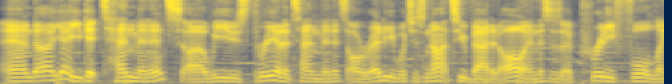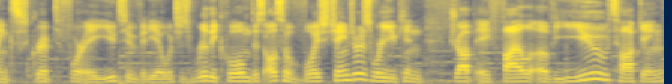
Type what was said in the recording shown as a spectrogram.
And uh, yeah, you get 10 minutes. Uh, we use 3 out of 10 minutes already, which is not too bad at all. And this is a pretty full-length script for a YouTube video, which is really cool. There's also voice changers where you can drop a file of you talking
